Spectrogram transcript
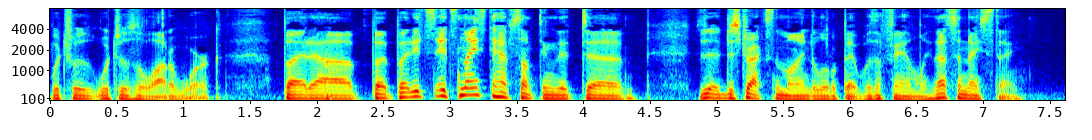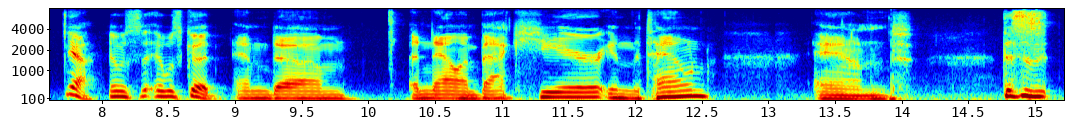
which was which was a lot of work. But uh, but but it's it's nice to have something that uh, distracts the mind a little bit with a family. That's a nice thing. yeah, it was it was good, and um, and now I'm back here in the town, and this is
